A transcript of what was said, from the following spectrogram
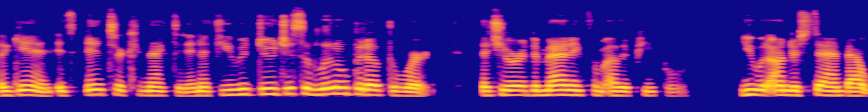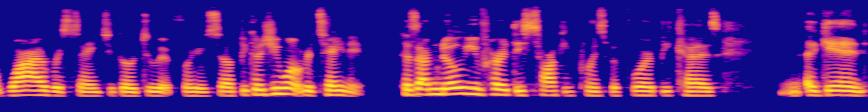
Again, it's interconnected. And if you would do just a little bit of the work that you are demanding from other people, you would understand that why we're saying to go do it for yourself because you won't retain it. Because I know you've heard these talking points before because, again,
